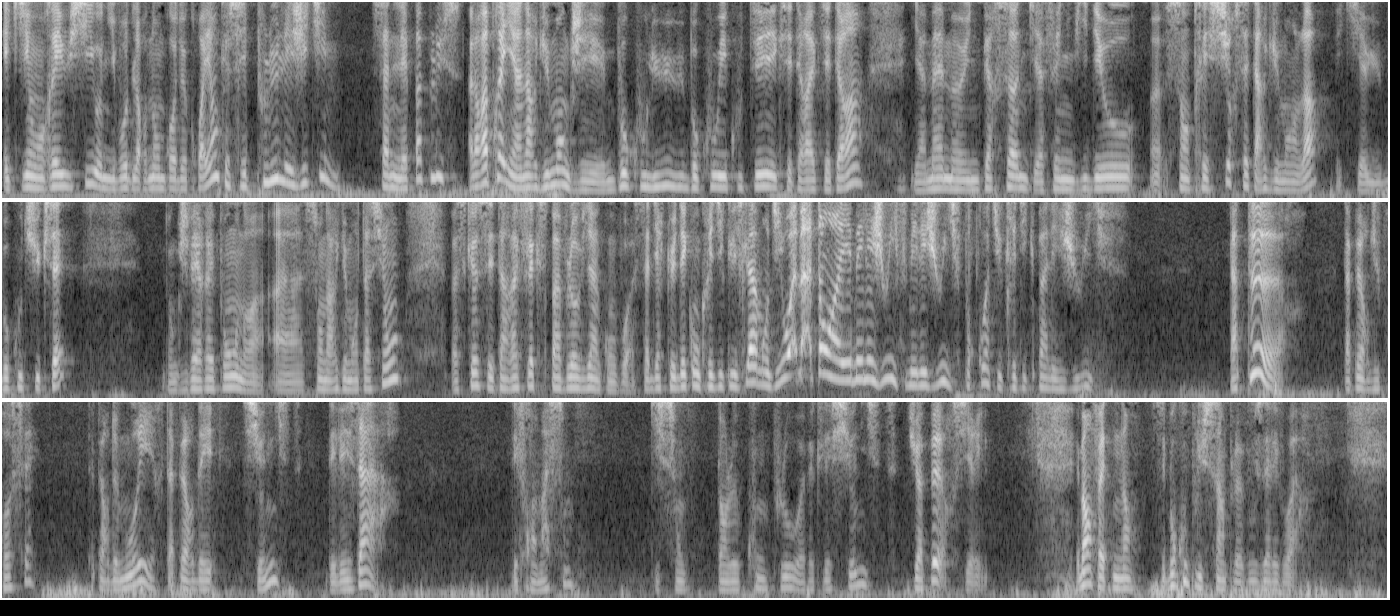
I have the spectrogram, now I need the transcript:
et qui ont réussi au niveau de leur nombre de croyants que c'est plus légitime. Ça ne l'est pas plus. Alors après, il y a un argument que j'ai beaucoup lu, beaucoup écouté, etc., etc. Il y a même une personne qui a fait une vidéo euh, centrée sur cet argument-là et qui a eu beaucoup de succès. Donc je vais répondre à son argumentation parce que c'est un réflexe pavlovien qu'on voit. C'est-à-dire que dès qu'on critique l'islam, on dit ouais mais attends, mais les juifs, mais les juifs, pourquoi tu critiques pas les juifs? T'as peur, t'as peur du procès. T'as peur de mourir, t'as peur des sionistes, des lézards, des francs-maçons qui sont dans le complot avec les sionistes. Tu as peur, Cyril Eh ben en fait non, c'est beaucoup plus simple, vous allez voir.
